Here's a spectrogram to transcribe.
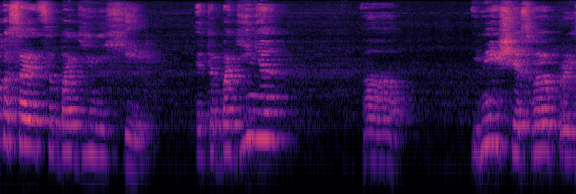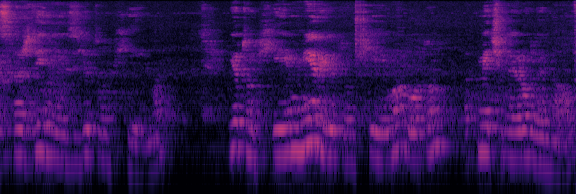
касается богини Хель, это богиня, а, имеющая свое происхождение из Ютунхейма. Ютунхейм, мир Ютунхейма, вот он, отмеченный руной Нау.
